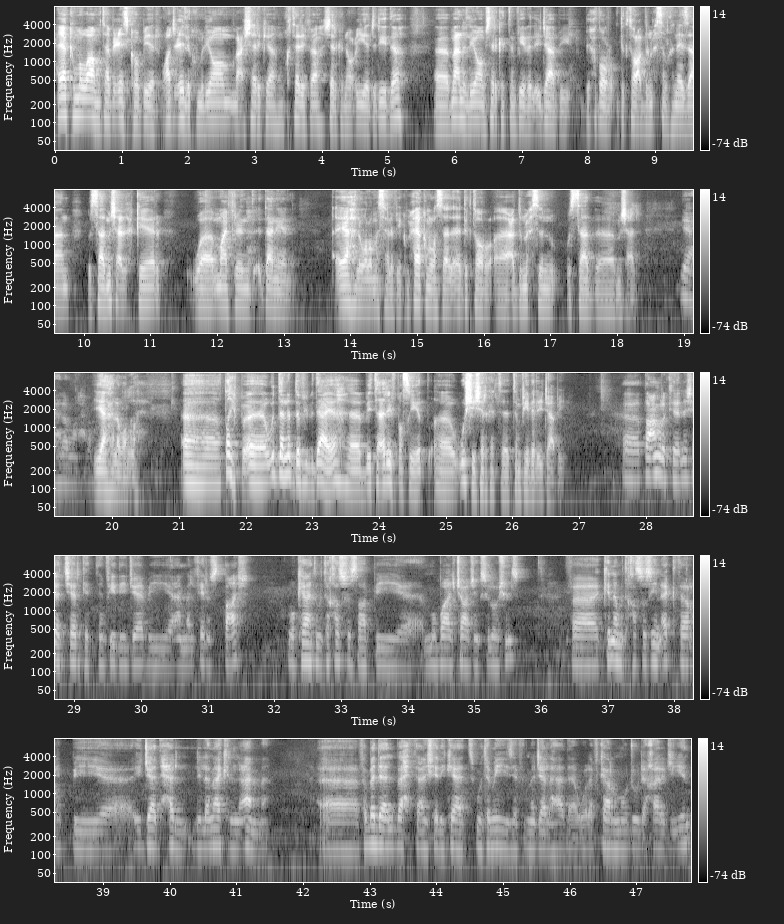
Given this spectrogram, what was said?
حياكم الله متابعين سكوبير. راجعين لكم اليوم مع شركة مختلفة شركة نوعية جديدة. آه، معنا اليوم شركة التنفيذ الإيجابي بحضور الدكتور عبد المحسن الخنيزان والأستاذ مشعل الحكير و my friend Daniel يا هلا والله ومسهلا فيكم. حياكم الله دكتور آه، عبد المحسن والأستاذ آه، مشعل. يا هلا ومرحبا. يا هلا والله. آه طيب آه ودنا نبدأ في البداية آه بتعريف بسيط آه وش هي شركة التنفيذ الإيجابي؟ آه، طال عمرك نشأت شركة تنفيذ إيجابي عام 2016 وكانت متخصصة ب mobile charging solutions فكنا متخصصين أكثر بإيجاد حل للأماكن العامة. آه، فبدأ البحث عن شركات متميزة في المجال هذا والأفكار الموجودة خارجيا.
